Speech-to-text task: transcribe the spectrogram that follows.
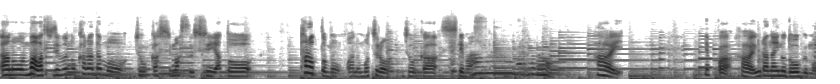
あのまあ私自分の体も浄化しますしあとタロットもあのもちろん浄化してあます。ーなるほど。はい。やっぱはい占いの道具も、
